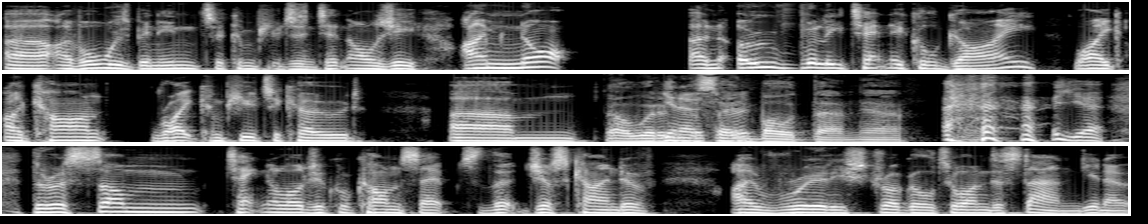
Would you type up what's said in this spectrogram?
Uh, I've always been into computers and technology. I'm not an overly technical guy. Like I can't write computer code. Um, oh, we're in know, the same boat then, yeah. yeah, there are some technological concepts that just kind of I really struggle to understand. You know,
